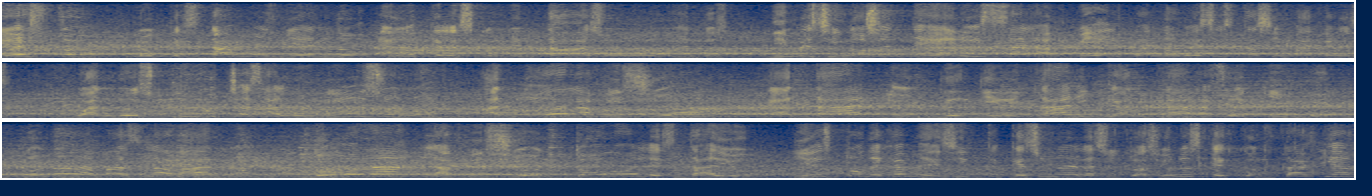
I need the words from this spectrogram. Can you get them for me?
Esto, lo que estamos viendo, es lo que les comentaba hace unos momentos. Dime si no se te eriza la piel cuando ves estas imágenes, cuando escuchas al unísono a toda la afición cantar y gritar y cantar a su equipo. No nada más la barra, toda la afición, todo el estadio. Y esto déjame decirte que es una de las situaciones que contagia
